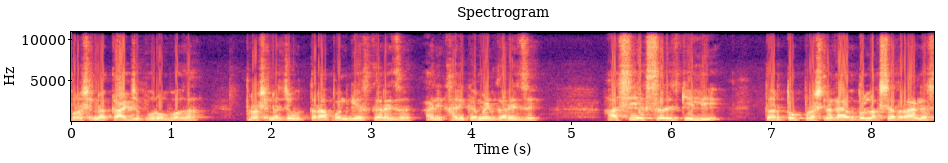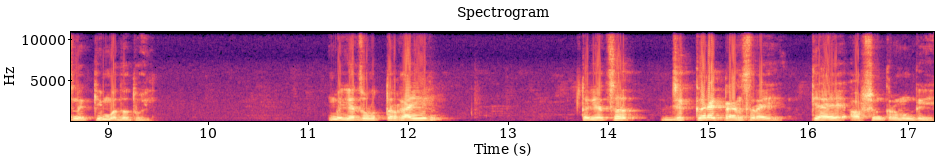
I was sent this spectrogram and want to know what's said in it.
प्रश्न काळजीपूर्वक बघा. प्रश्नाचे उत्तर आपण गेस करायचं आणि खाली कमेंट करायचं. अशी एक्सरसाइज केली तर तो प्रश्न काय होतो? लक्षात राहण्यास नक्की मदत होईल. मग याचं उत्तर काय येईल? तर याचं जे करेक्ट आन्सर आहे ते आहे ऑप्शन क्रमांक A.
